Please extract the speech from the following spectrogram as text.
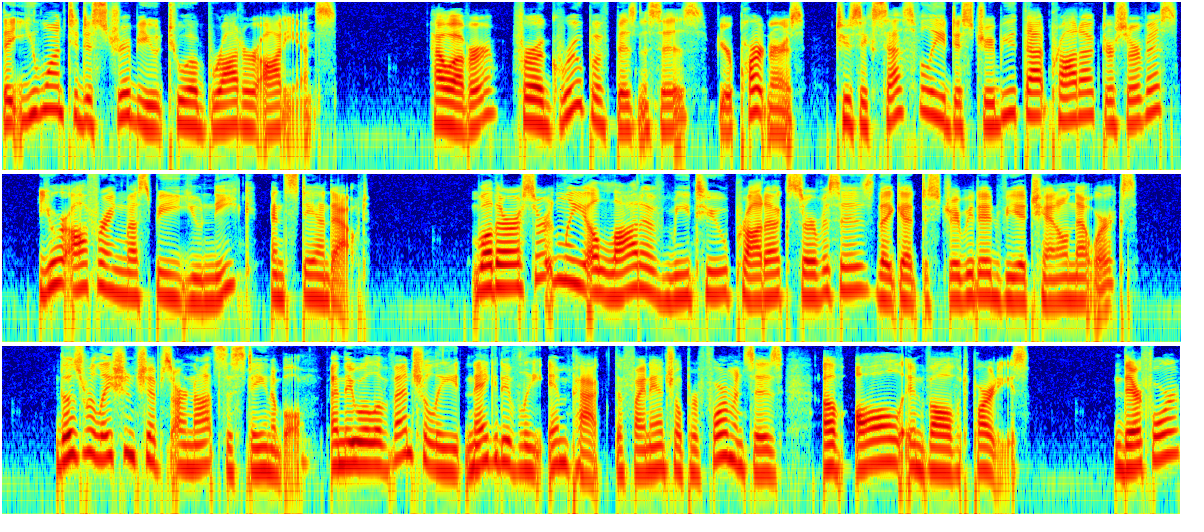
that you want to distribute to a broader audience. However, for a group of businesses, your partners, to successfully distribute that product or service, your offering must be unique and stand out. While there are certainly a lot of Me Too product services that get distributed via channel networks, those relationships are not sustainable, and they will eventually negatively impact the financial performances of all involved parties. Therefore,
